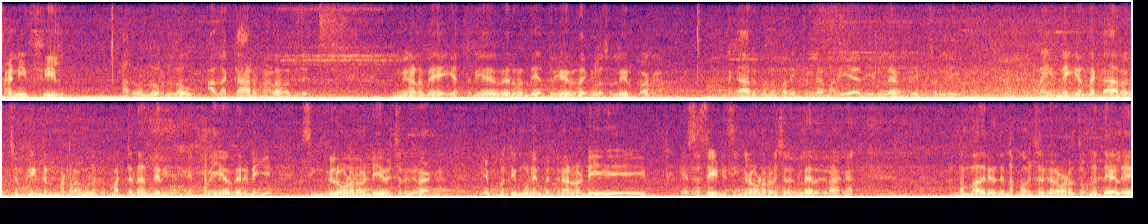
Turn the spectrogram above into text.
தனி ஃபீல் அது வந்து ஒரு லவ் அந்த கார் மேலே வந்து. உண்மையாலுமே எத்தனையோ பேர் வந்து எத்தனையோ விதங்களில் சொல்லியிருப்பாங்க. அந்த காருக்கு வந்து மதிப்பில்லை மரியாதை இல்லை அப்படின்னு சொல்லி. ஆனால் இன்றைக்கி அந்த காரை வச்சு மெயின்டைன் பண்ணுறவங்களுக்கு மட்டும்தான் தெரியும். எத்தனையோ பேர் இன்றைக்கி சிங்கிள் ஓனர் வண்டியே வச்சுருக்கிறாங்க. எண்பத்தி மூணு எண்பத்தி நாலு வண்டி எஸ்எஸ்ஐடி சிங்கிள் ஓனர் வச்சுருக்கல இருக்கிறாங்க. அந்த மாதிரி வந்து நம்ம வச்சுருக்கிற மாடல் தொண்ணூற்றேழு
